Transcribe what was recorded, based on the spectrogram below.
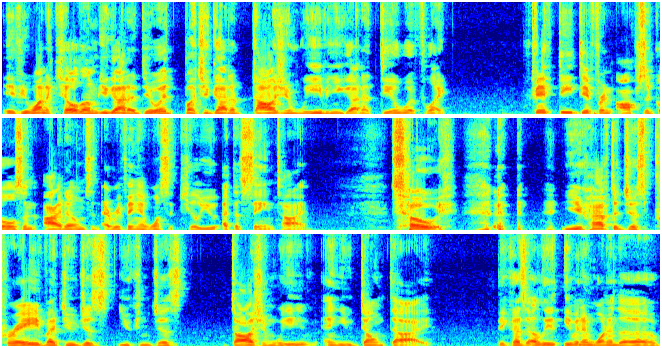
if you want to kill them, you gotta do it, but you gotta dodge and weave and you gotta deal with like 50 different obstacles and items and everything that wants to kill you at the same time. So you have to just pray that you just you can just dodge and weave and you don't die because at least even in one of the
